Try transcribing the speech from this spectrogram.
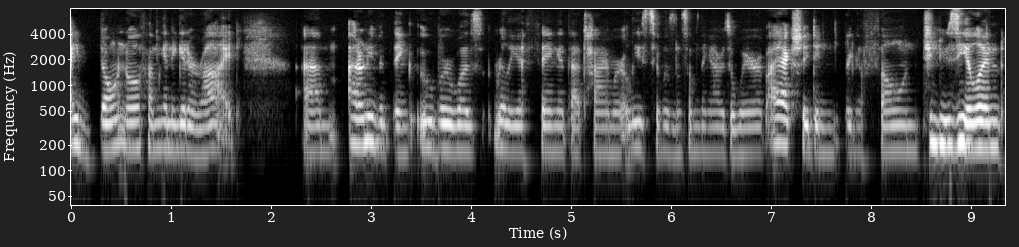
I don't know if I'm going to get a ride. Um, I don't even think Uber was really a thing at that time, or at least it wasn't something I was aware of. I actually didn't bring a phone to New Zealand.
